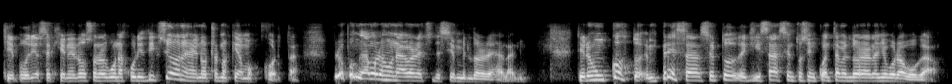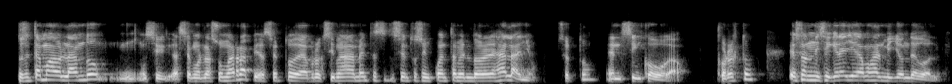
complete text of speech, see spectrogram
que podría ser generoso en algunas jurisdicciones, en otras nos quedamos cortas, pero pongámosle un average de 100 mil dólares al año. Tienes un costo, empresa, ¿cierto? De quizás 150 mil dólares al año por abogado. Entonces estamos hablando, mm, si hacemos la suma rápida, ¿cierto? De aproximadamente 750 mil dólares al año, ¿cierto? En cinco abogados. ¿correcto? Eso ni siquiera llegamos al millón de dólares.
